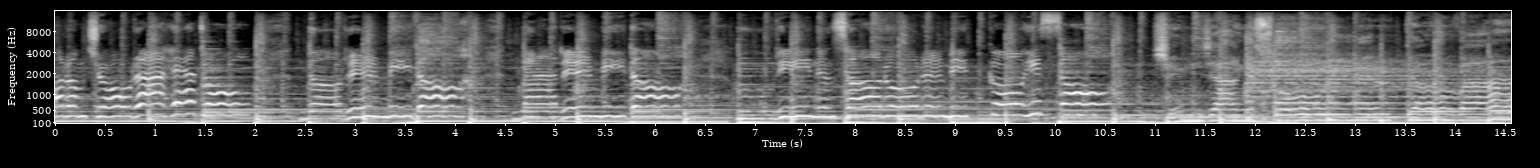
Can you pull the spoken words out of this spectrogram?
너처럼 초라해도 너를 믿어 나를 믿어. 우리는 서로를 믿고 있어. 심장의 소리를 느껴봐.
